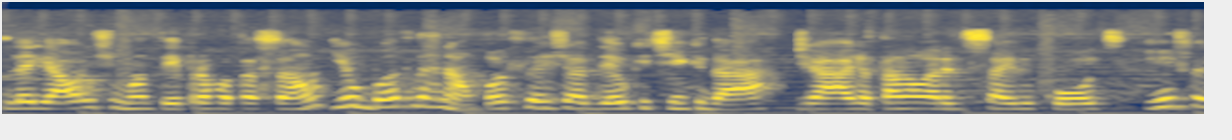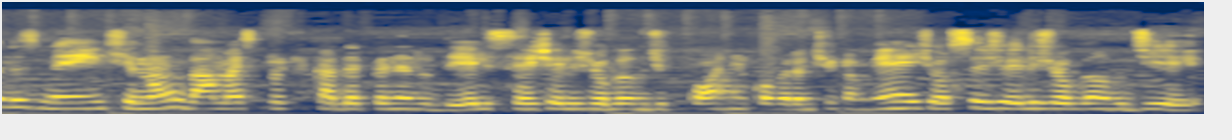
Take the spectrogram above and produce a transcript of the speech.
legal a gente manter pra rotação. E o Butler não. O Butler já deu o que tinha que dar, já, já tá na hora de sair do Colts. Infelizmente, não dá mais pra ficar dependendo dele, seja ele jogando de corner como era antigamente, ou seja ele jogando de,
